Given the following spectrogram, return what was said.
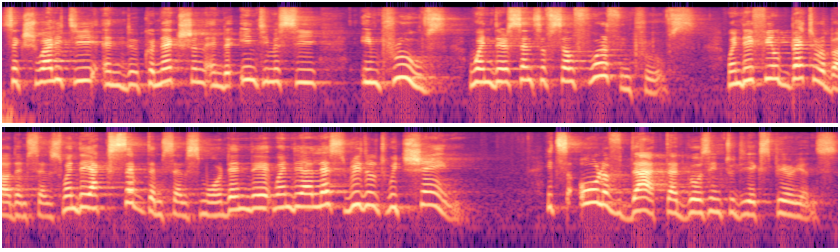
Sexuality and the connection and the intimacy improves when their sense of self worth improves, when they feel better about themselves, when they accept themselves more, then they, when they are less riddled with shame. It's all of that that goes into the experience.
